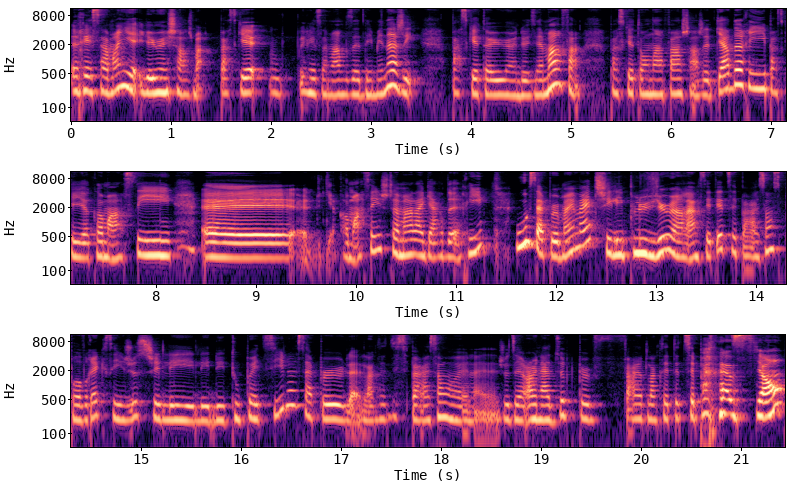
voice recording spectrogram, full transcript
récemment, il y, a, eu un changement parce que récemment, vous êtes déménagé, parce que tu as eu un deuxième enfant, parce que ton enfant a changé de garderie, parce qu'il a commencé euh, il a commencé justement la garderie, ou ça peut même être chez les plus vieux. Hein, l'anxiété de séparation, c'est pas vrai que c'est juste chez les, les, tout petits. Là, ça peut, l'anxiété de séparation, euh, je veux dire, un adulte peut faire de l'anxiété de séparation.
